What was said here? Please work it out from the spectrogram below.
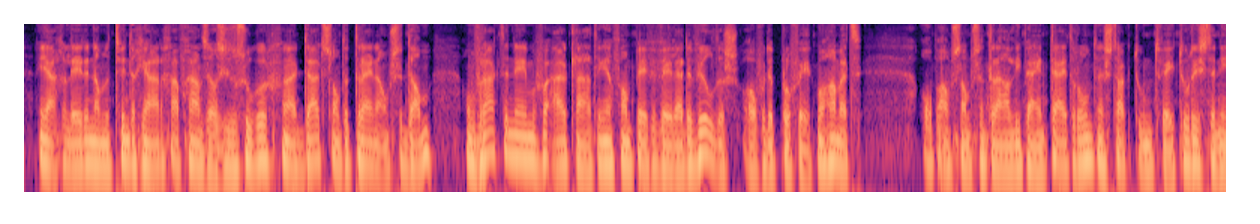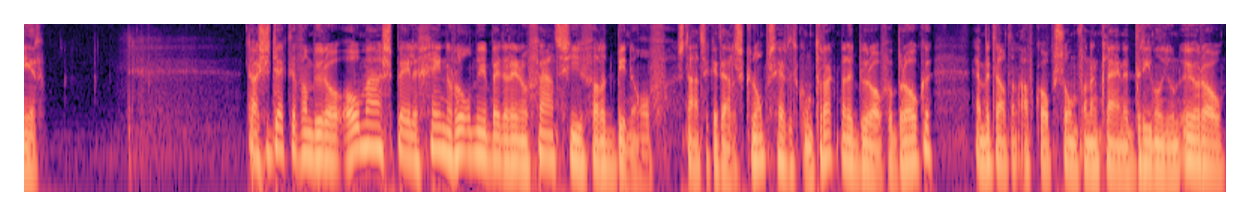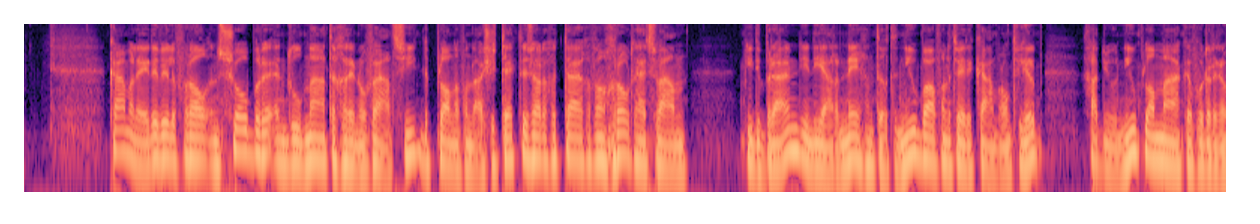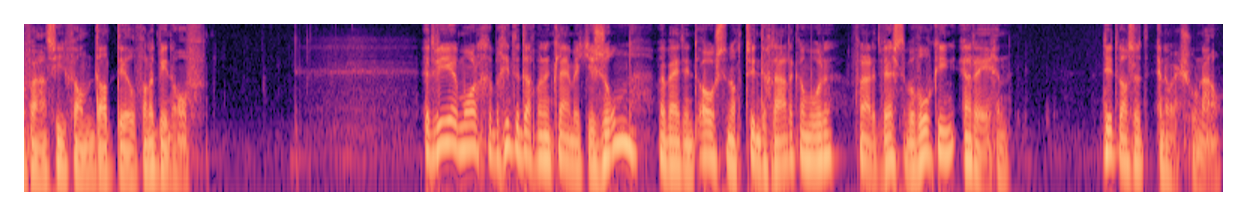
Een jaar geleden nam de 20-jarige Afghaanse asielzoeker vanuit Duitsland de trein naar Amsterdam om wraak te nemen voor uitlatingen van PVV-leider Wilders over de profeet Mohammed. Op Amsterdam Centraal liep hij een tijd rond en stak toen twee toeristen neer. De architecten van bureau OMA spelen geen rol meer bij de renovatie van het Binnenhof. Staatssecretaris Knops heeft het contract met het bureau verbroken en betaalt een afkoopsom van een kleine 3 miljoen euro. Kamerleden willen vooral een sobere en doelmatige renovatie. De plannen van de architecten zouden getuigen van grootheidswaan. Pieter Bruin, die in de jaren 90 de nieuwbouw van de Tweede Kamer ontwierp... gaat nu een nieuw plan maken voor de renovatie van dat deel van het Binnenhof. Het weer morgen begint de dag met een klein beetje zon... waarbij het in het oosten nog 20 graden kan worden. Vanuit het westen bewolking en regen. Dit was het NOS Journaal.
